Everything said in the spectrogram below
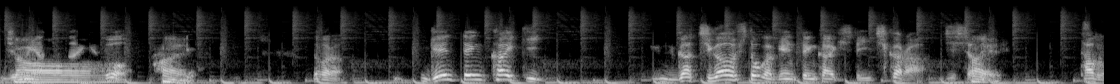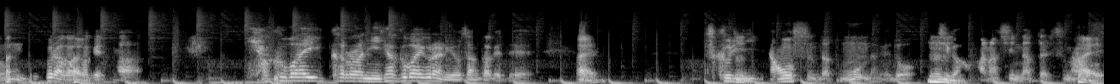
自分やってないけど、はい。だから、原点回帰が違う人が原点回帰して一から実写で、はい。多分僕らがかけた100倍から200倍ぐらいの予算かけてはい。作り直すんだと思うんだけど、うん違う話になったりするのはい。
